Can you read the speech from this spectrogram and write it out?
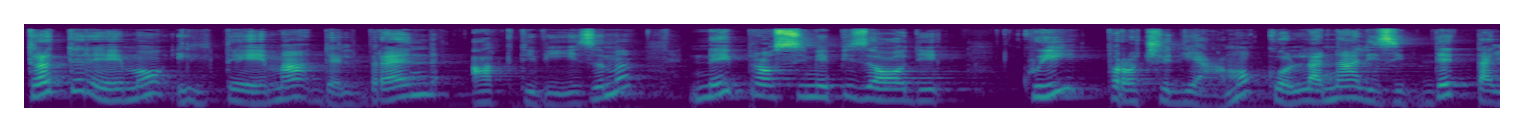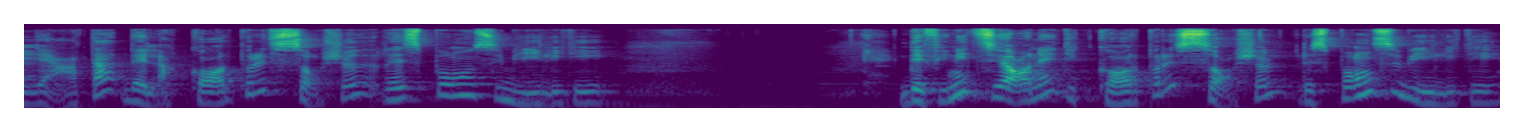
Tratteremo il tema del brand activism nei prossimi episodi. Qui procediamo con l'analisi dettagliata della corporate social responsibility. Definizione di corporate social responsibility.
